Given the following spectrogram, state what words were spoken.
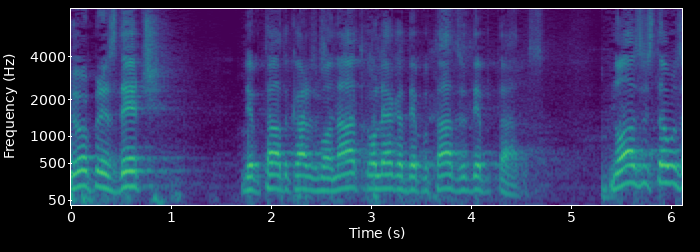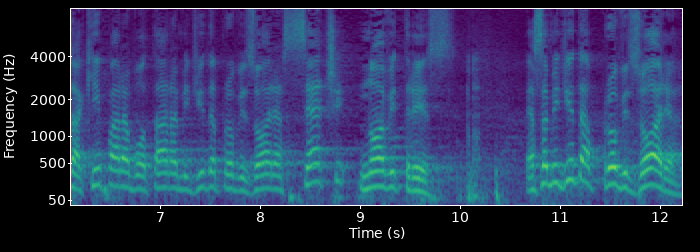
Senhor presidente, deputado Carlos Monato, colegas deputados e deputadas. Nós estamos aqui para votar a medida provisória 793. Essa medida provisória,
